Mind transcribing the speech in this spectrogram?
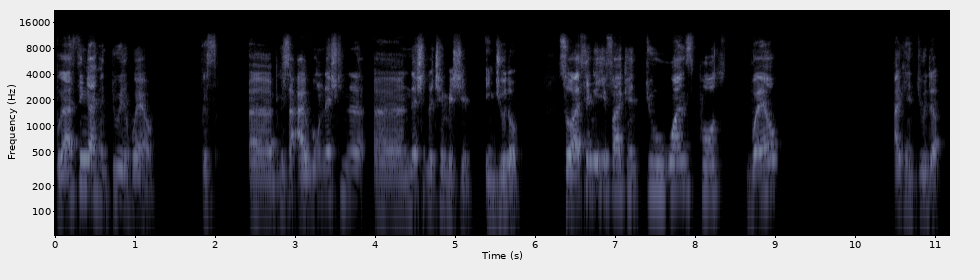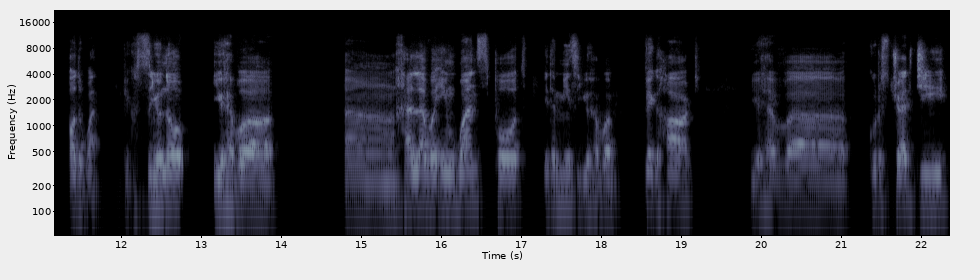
but I think I can do it well, because uh, because I won national uh national championship in judo. So I think if I can do one sport well, I can do the other one because you know you have a uh, high level in one sport. It means you have a big heart, you have a good strategy,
